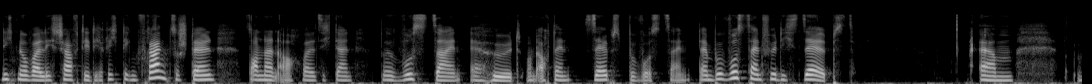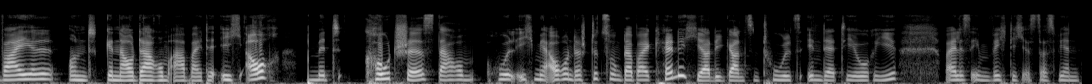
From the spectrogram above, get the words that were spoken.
nicht nur, weil ich schaffe, dir die richtigen Fragen zu stellen, sondern auch, weil sich dein Bewusstsein erhöht und auch dein Selbstbewusstsein, dein Bewusstsein für dich selbst. Ähm, weil, und genau darum arbeite ich auch mit Coaches, darum hole ich mir auch Unterstützung. Dabei kenne ich ja die ganzen Tools in der Theorie, weil es eben wichtig ist, dass wir einen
